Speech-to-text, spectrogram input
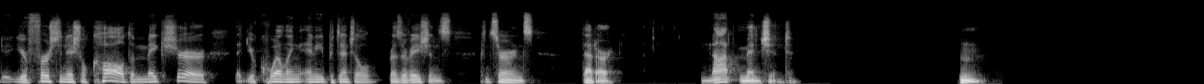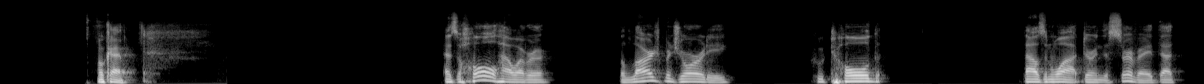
your first initial call to make sure that you're quelling any potential reservations, concerns that are not mentioned. Hmm. Okay. As a whole, however, the large majority who told Thousand Watt during the survey that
